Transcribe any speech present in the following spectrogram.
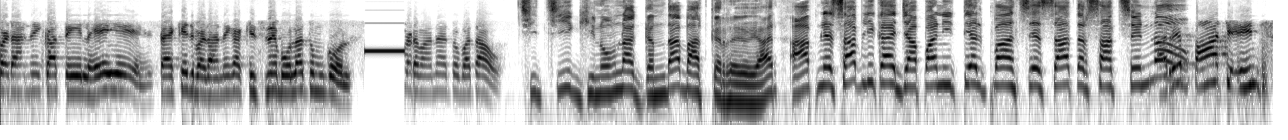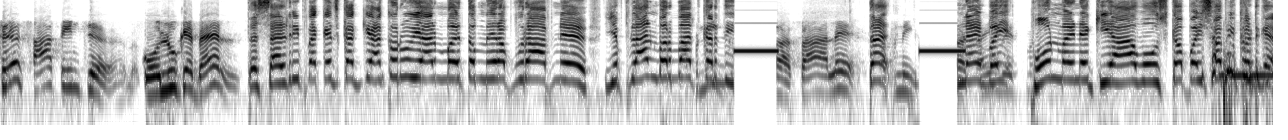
बढ़ाने का तेल है ये पैकेज बढ़ाने का किसने बोला तुमको? बढ़वाना है तो बताओ। छिची घिनौना गंदा बात कर रहे हो यार। आपने सब लिखा है जापानी तेल पाँच से सात और सात से नौ। अरे पाँच इंच से सात इंच कोलू के बैल। तो सैलरी पैकेज का क्या करूँ यार? मैं तो मेरा पूरा आपने ये प्लान बर्बाद कर दी। साले त- नहीं भाई फ़ोन मैंने किया वो उसका पैसा भी कट गया।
